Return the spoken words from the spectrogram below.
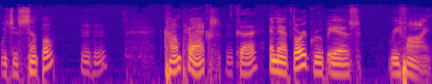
which is simple, mm-hmm. complex, okay, and that third group is refined.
